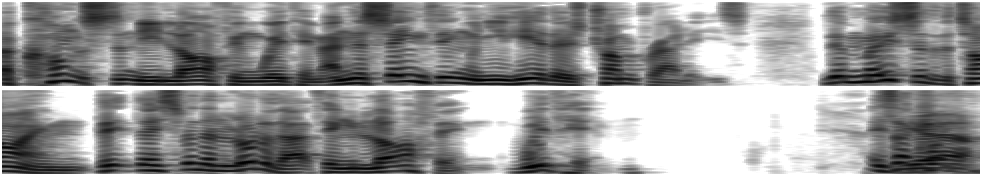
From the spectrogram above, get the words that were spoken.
are constantly laughing with him and the same thing when you hear those Trump rallies that most of the time they, they spend a lot of that thing laughing with him it's like yeah. quite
